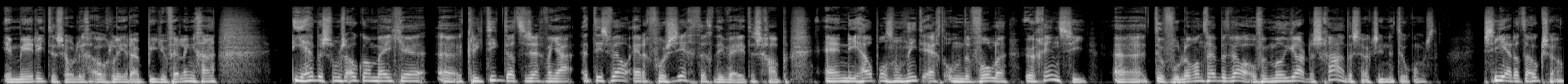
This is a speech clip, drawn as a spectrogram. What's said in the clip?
emeritus, hoogleraar Pieter Vellinga die hebben soms ook wel een beetje uh, kritiek dat ze zeggen van ja, het is wel erg voorzichtig die wetenschap. En die helpt ons nog niet echt om de volle urgentie uh, te voelen, want we hebben het wel over miljarden schade straks in de toekomst. Zie jij dat ook zo?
